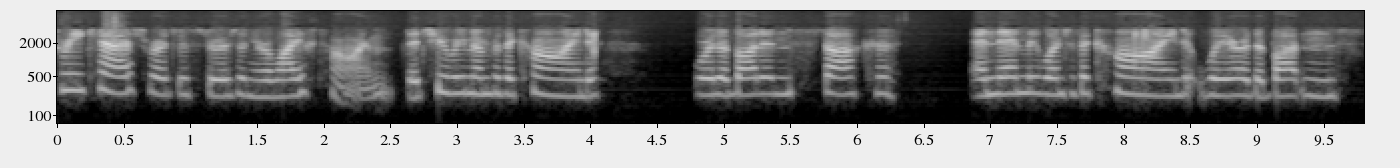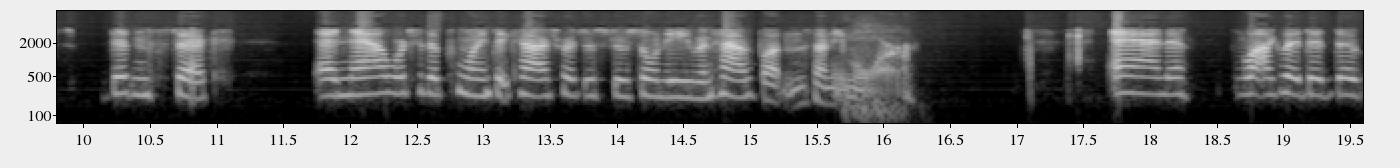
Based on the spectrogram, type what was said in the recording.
three cash registers in your lifetime, that you remember the kind where the buttons stuck, and then we went to the kind where the buttons didn't stick, and now we're to the point that cash registers don't even have buttons anymore. And like the the, the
